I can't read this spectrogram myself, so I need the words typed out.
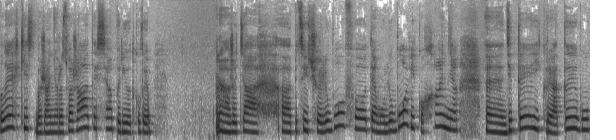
легкість, бажання розважатися, період, коли життя е, підсвічує любов, е, тему любові, кохання, е, дітей, креативу,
